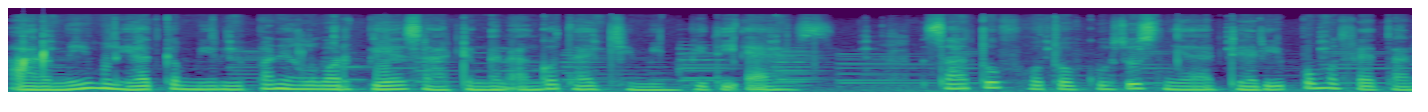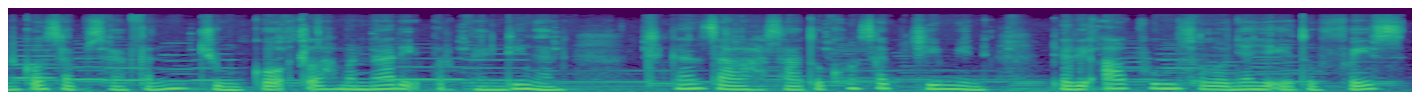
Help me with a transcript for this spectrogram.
ARMY melihat kemiripan yang luar biasa dengan anggota Jimin BTS. Satu foto khususnya dari pemotretan konsep Seven, Jungkook telah menarik perbandingan dengan salah satu konsep Jimin dari album solonya yaitu Face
